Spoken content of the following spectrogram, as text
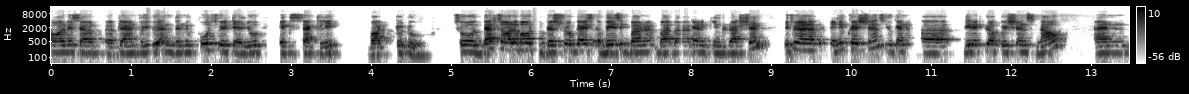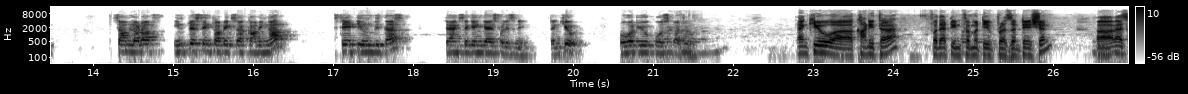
always have a plan for you, and then the coach will tell you exactly what to do. So that's all about breaststroke, guys, a basic biomechanic introduction. If you have any questions, you can uh, direct your questions now. And some lot of interesting topics are coming up. Stay tuned with us. Thanks again, guys, for listening. Thank you. Over to you, Coach Kaju. Thank you, uh, Kanitha, for that informative presentation. Uh, as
